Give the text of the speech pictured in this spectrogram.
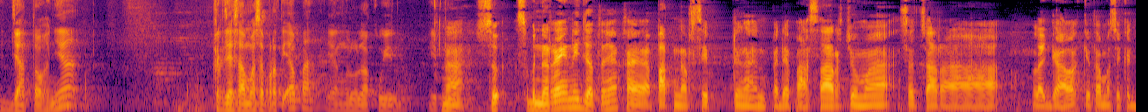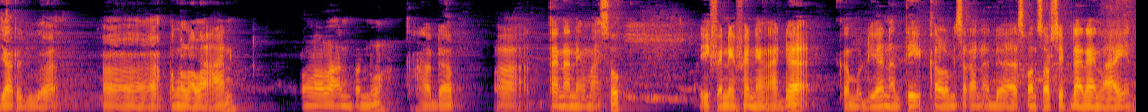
jatuhnya kerjasama seperti apa yang lu lakuin itu? Nah, se- sebenarnya ini jatuhnya kayak partnership dengan PD Pasar, cuma secara legal kita masih kejar juga eh, pengelolaan, pengelolaan penuh terhadap eh, tenan yang masuk, event-event yang ada, kemudian nanti kalau misalkan ada sponsorship dan lain-lain.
